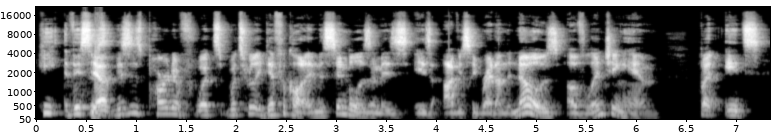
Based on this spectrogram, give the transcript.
He this yep. is this is part of what's what's really difficult, and the symbolism is is obviously right on the nose of lynching him, but it's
